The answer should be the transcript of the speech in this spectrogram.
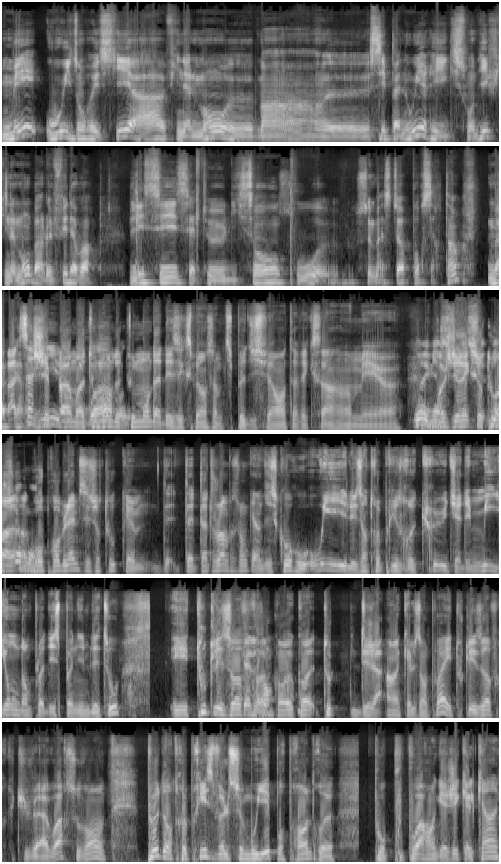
mais où ils ont réussi à finalement euh, ben, euh, s'épanouir, et qui se sont dit, finalement, bah, le fait d'avoir laissé cette euh, licence ou euh, ce master pour certains m'a Bah, permis ça, je sais pas, moi, tout le, monde, tout le monde a des expériences un petit peu différentes avec ça, hein, mais Oui, moi je dirais que surtout un, sûr, un mais- gros problème, c'est surtout que t'as t'as toujours l'impression qu'il y a un discours où oui, les entreprises recrutent, il y a des millions d'emplois disponibles et tout. Et toutes les offres, quand- quand- déjà un, quels emplois, et toutes les offres que tu veux avoir, souvent, peu d'entreprises veulent se mouiller pour prendre, pour, pour pouvoir engager quelqu'un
